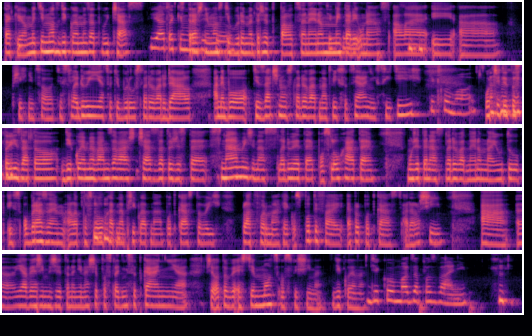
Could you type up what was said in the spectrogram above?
tak jo, my ti moc děkujeme za tvůj čas. Já taky Strašně moc moc ti budeme držet palce, nejenom Děkuju. my tady u nás, ale i a všichni, co tě sledují a co tě budou sledovat dál, anebo tě začnou sledovat na tvých sociálních sítích. Děkuji moc. Určitě to stojí za to. Děkujeme vám za váš čas, za to, že jste s námi, že nás sledujete, posloucháte. Můžete nás sledovat nejenom na YouTube i s obrazem, ale poslouchat například na podcastových platformách jako Spotify, Apple Podcasts a další. A uh, já věřím, že to není naše poslední setkání a že o tobě ještě moc uslyšíme. Děkujeme. Děkuji moc za pozvání.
